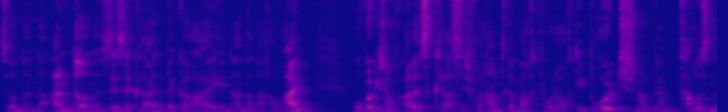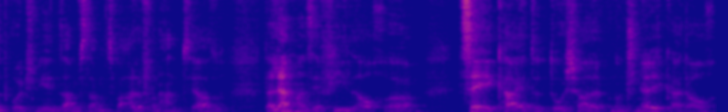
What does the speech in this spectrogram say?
sondern in einer anderen, eine sehr, sehr kleinen Bäckerei in Andernach am Rhein wo wirklich noch alles klassisch von Hand gemacht wurde, auch die Brötchen und wir haben tausende Brötchen jeden Samstag und zwar alle von Hand. Ja, also da lernt man sehr viel, auch äh, Zähigkeit und Durchhalten und Schnelligkeit auch.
